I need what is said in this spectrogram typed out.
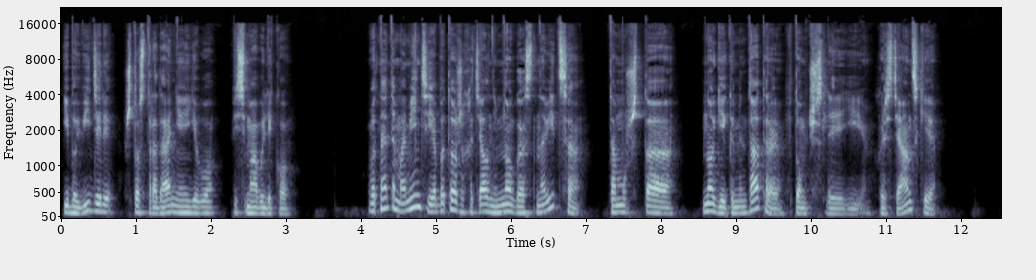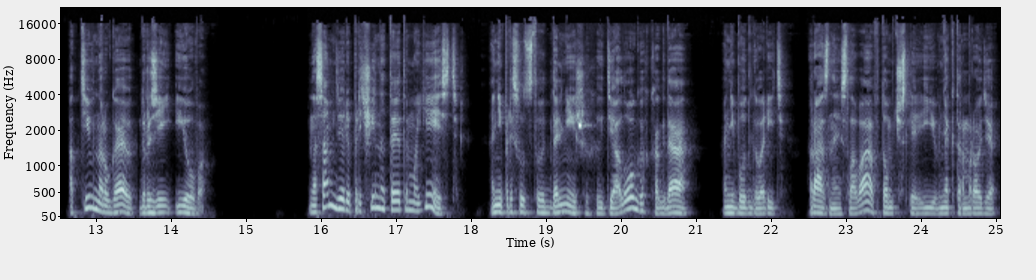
ибо видели, что страдание его весьма велико. Вот на этом моменте я бы тоже хотел немного остановиться, потому что многие комментаторы, в том числе и христианские, активно ругают друзей Иова. На самом деле причины-то этому есть. Они присутствуют в дальнейших их диалогах, когда они будут говорить разные слова, в том числе и в некотором роде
